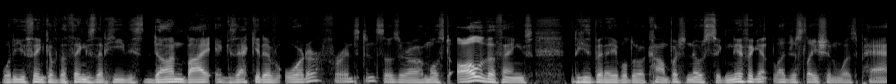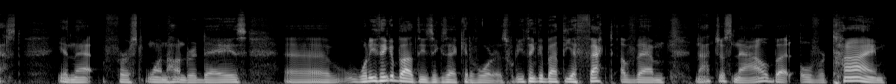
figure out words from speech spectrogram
What do you think of the things that he's done by executive order, for instance? Those are almost all of the things that he's been able to accomplish. No significant legislation was passed in that first 100 days. Uh, what do you think about these executive orders? What do you think about the effect of them? Not just now, but over time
